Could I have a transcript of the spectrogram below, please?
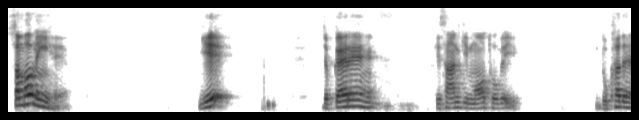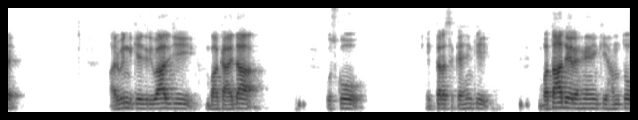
संभव नहीं है। ये जब कह रहे हैं, किसान की मौत हो गई, दुखद है अरविंद केजरीवाल जी बाकायदा उसको एक तरह से कहें कि बता दे रहे हैं कि हम तो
